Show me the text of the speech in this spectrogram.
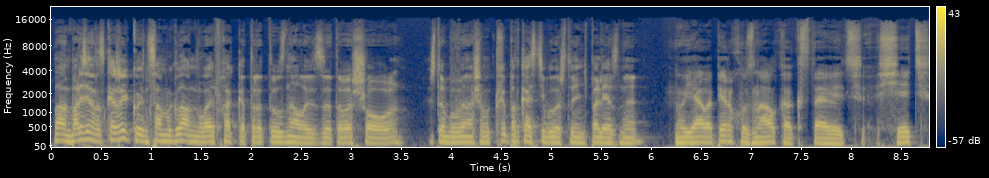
Ладно, Борзин, расскажи какой-нибудь самый главный лайфхак, который ты узнал из этого шоу, чтобы в нашем подкасте было что-нибудь полезное. Ну, я, во-первых, узнал, как ставить сеть,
